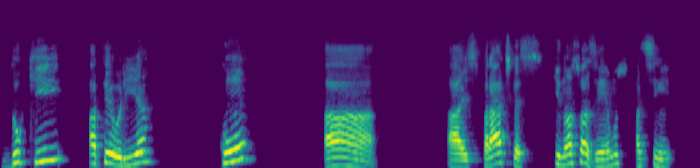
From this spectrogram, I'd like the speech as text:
do que a teoria com a, as práticas que nós fazemos, assim,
